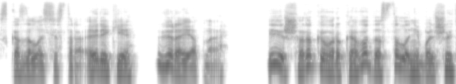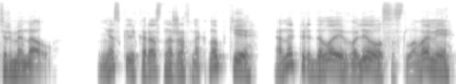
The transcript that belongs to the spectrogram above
сказала сестра Эрики, вероятно. И из широкого рукава достала небольшой терминал. Несколько раз нажав на кнопки, она передала его Лео со словами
